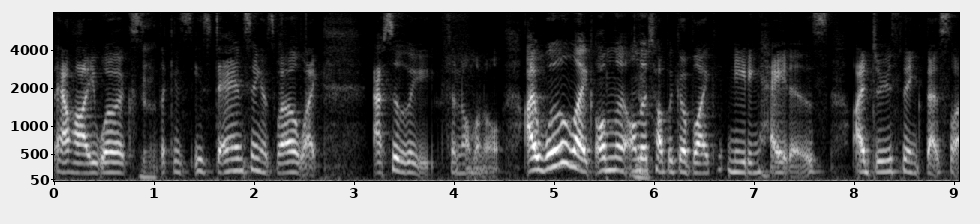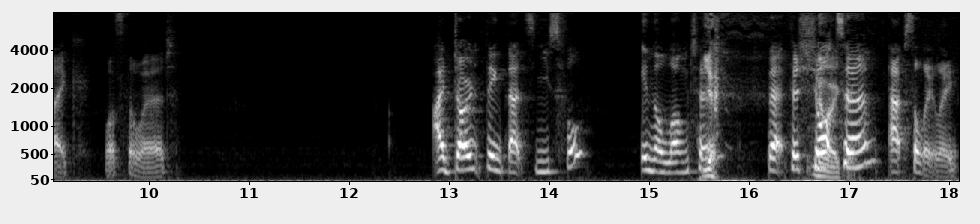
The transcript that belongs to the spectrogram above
how hard he works, Yeah. like his, his dancing as well. Like absolutely phenomenal. I will like on the on the topic of like needing haters. I do think that's like what's the word? I don't think that's useful in the long term. Yeah. But for short agree. term, absolutely,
